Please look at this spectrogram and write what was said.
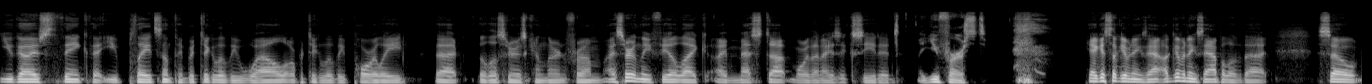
you guys think that you played something particularly well or particularly poorly that the listeners can learn from? I certainly feel like I messed up more than I succeeded. You first. Yeah, I guess I'll give an example. I'll give an example of that. So,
